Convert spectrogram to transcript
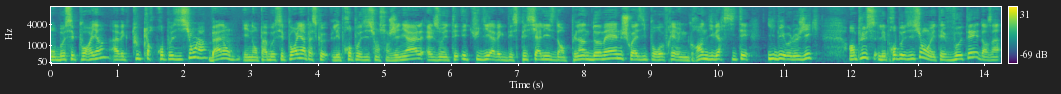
ont bossé pour rien avec toutes leurs propositions là? Bah non, ils n'ont pas bossé pour rien parce que les propositions sont géniales, elles ont été étudiées avec des spécialistes dans plein de domaines, choisies pour offrir une grande diversité idéologique. En plus, les propositions ont été votées dans un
